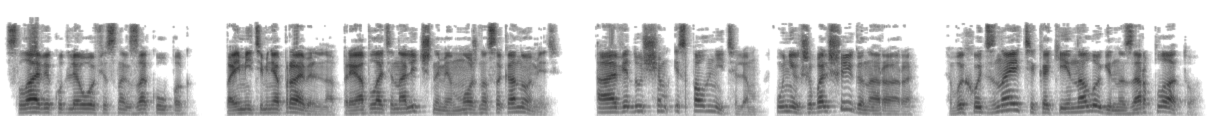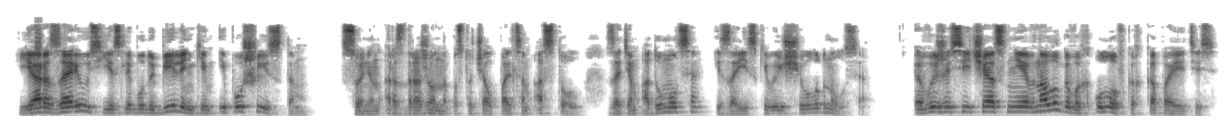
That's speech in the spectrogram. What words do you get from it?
Славику для офисных закупок. Поймите меня правильно, при оплате наличными можно сэкономить. А ведущим исполнителям, у них же большие гонорары. Вы хоть знаете, какие налоги на зарплату? Я разорюсь, если буду беленьким и пушистым. Сонин раздраженно постучал пальцем о стол, затем одумался и заискивающе улыбнулся. «Вы же сейчас не в налоговых уловках копаетесь.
